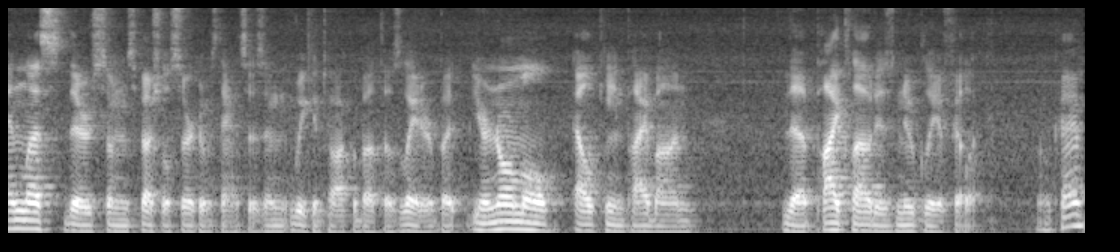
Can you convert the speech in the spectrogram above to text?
unless there's some special circumstances, and we can talk about those later. But your normal alkene pi bond, the pi cloud is nucleophilic, okay?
